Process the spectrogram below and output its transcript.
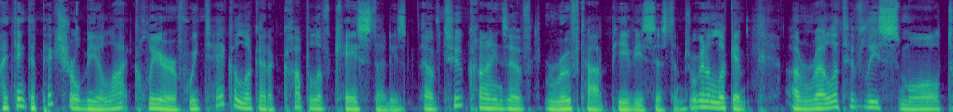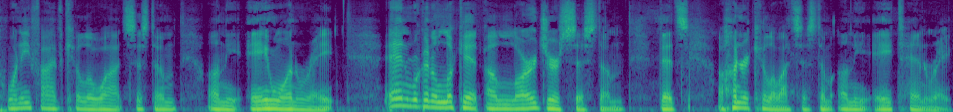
I think the picture will be a lot clearer if we take a look at a couple of case studies of two kinds of rooftop PV systems. We're going to look at a relatively small 25 kilowatt system on the A1 rate. And we're going to look at a larger system that's a 100 kilowatt system on the A10 rate.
